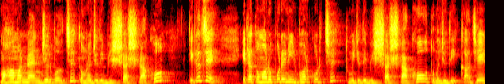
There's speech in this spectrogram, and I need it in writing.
মহামান্য অ্যাঞ্জেল বলছে, তোমরা যদি বিশ্বাস রাখো, ঠিক আছে? এটা তোমার উপরে নির্ভর করছে, তুমি যদি বিশ্বাস রাখো, তুমি যদি কাজের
